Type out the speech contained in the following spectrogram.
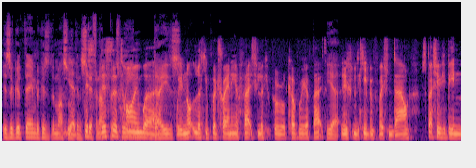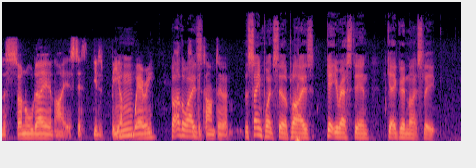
is a good thing because the muscle Yeah, can this, stiffen up this is a time where days. we're not looking for a training effect. You're looking for a recovery effect. Yeah. you're looking to keep information down, especially if you've been in the sun all day and like it's just you're just beat up Mm-hmm. and weary. but It's otherwise, good time to do it. the same point still applies. Get your rest in, get a good night's sleep.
